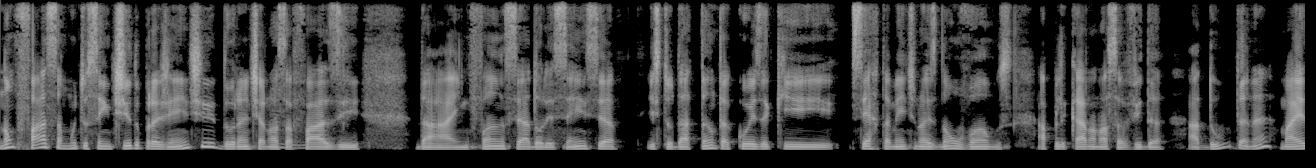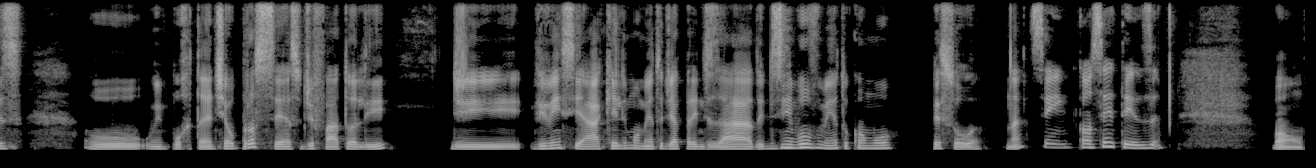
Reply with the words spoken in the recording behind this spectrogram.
não faça muito sentido pra gente durante a nossa Uhum. fase da infância, adolescência, estudar tanta coisa que certamente nós não vamos aplicar na nossa vida adulta, né? Mas o, o importante é o processo, de fato, ali de vivenciar aquele momento de aprendizado e desenvolvimento como pessoa, né? Sim, com certeza. Bom,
